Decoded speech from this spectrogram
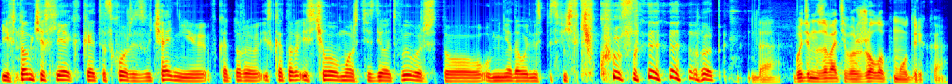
и в том числе какая-то схожесть звучания, в которую, из, которой, из чего вы можете сделать вывод, что у меня довольно специфический вкус. Вот. Да. Будем называть его Жолоб Мудрика.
